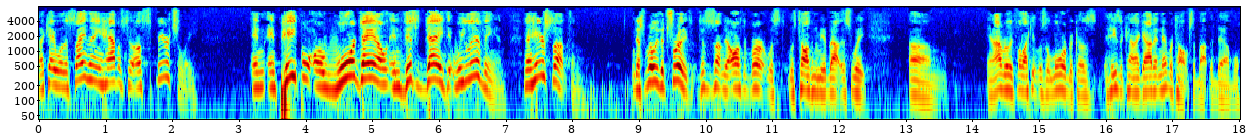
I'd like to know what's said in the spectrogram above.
Okay, well the same thing happens to us spiritually. And, and people are wore down in this day that we live in. Now, here's something that's really the truth. This is something that Arthur Burt was, was talking to me about this week. Um, and I really feel like it was the Lord because he's the kind of guy that never talks about the devil.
